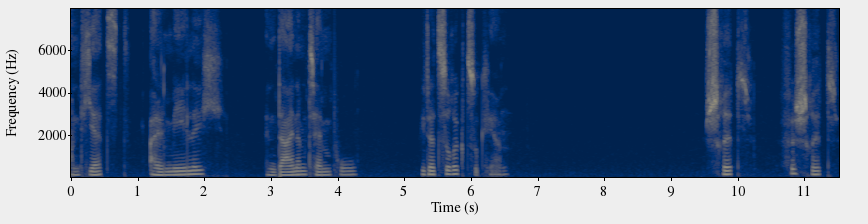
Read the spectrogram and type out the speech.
und jetzt allmählich in deinem Tempo wieder zurückzukehren. Schritt für Schritt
